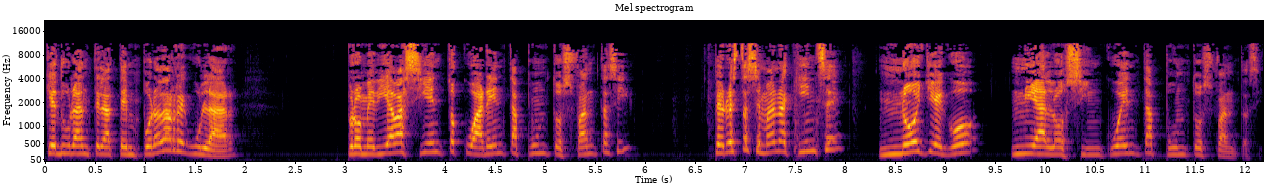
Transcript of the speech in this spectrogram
que durante la temporada regular promediaba 140 puntos fantasy, pero esta semana 15 no llegó ni a los 50 puntos fantasy.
